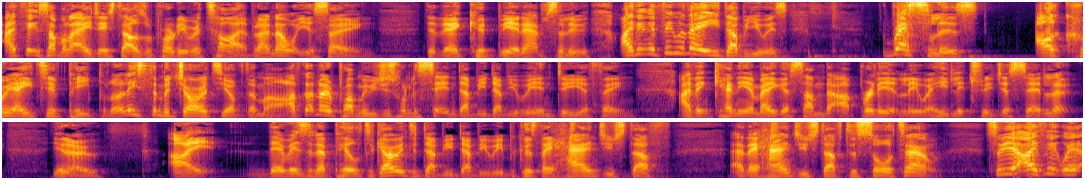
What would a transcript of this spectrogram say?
I think someone like AJ Styles will probably retire, but I know what you're saying that there could be an absolute. I think the thing with AEW is wrestlers are creative people, or at least the majority of them are. I've got no problem if you just want to sit in WWE and do your thing. I think Kenny Omega summed it up brilliantly, where he literally just said, "Look, you know, I there is an appeal to go into WWE because they hand you stuff and they hand you stuff to sort out." So yeah, I think we're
